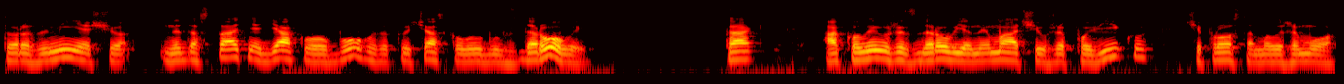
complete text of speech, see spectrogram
то розуміє, що недостатньо дякував Богу за той час, коли був здоровий. Так? А коли вже здоров'я нема, чи вже по віку, чи просто ми лежимо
